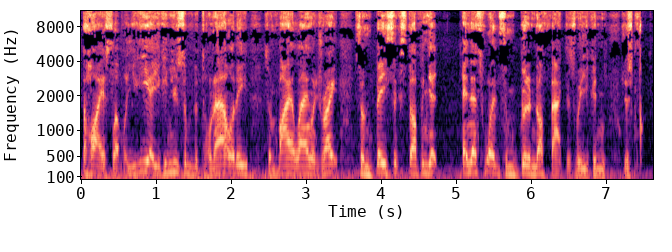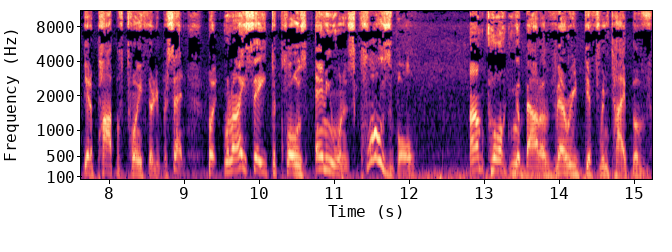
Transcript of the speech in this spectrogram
the highest level. yeah, you can use some of the tonality, some body language, right? Some basic stuff, and yet, and that's why some good enough factors where you can just get a pop of 20, 30%. But when I say to close anyone is closable, I'm talking about a very different type of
